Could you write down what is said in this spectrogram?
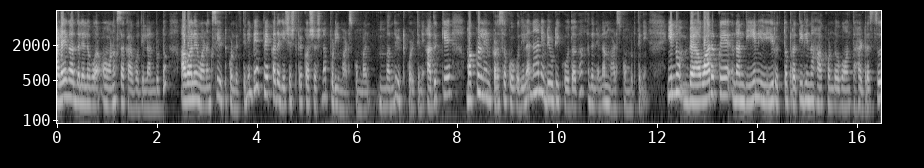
ಮಳೆಗಾಲದಲ್ಲೆಲ್ಲ ಒಣಗ್ಸೋಕ್ಕಾಗೋದಿಲ್ಲ ಅಂದ್ಬಿಟ್ಟು ಅವಾಗಲೇ ಒಣಗಿಸಿ ಇಟ್ಕೊಂಡಿರ್ತೀನಿ. ಬೇಕು ಬೇಕಾದಾಗ ಎಷ್ಟೆಷ್ಟು ಬೇಕೋ ಅಷ್ಟನ್ನ ಪುಡಿ ಮಾಡಿಸ್ಕೊಂಡು ಬಂದು ಬಂದು ಇಟ್ಕೊಳ್ತೀನಿ. ಅದಕ್ಕೆ ಮಕ್ಕಳನ್ನೇನು ಕಳ್ಸೋಕೆ ಹೋಗೋದಿಲ್ಲ. ನಾನೇ ಡ್ಯೂಟಿಗೆ ಹೋದಾಗ ಅದನ್ನೆಲ್ಲ ಮಾಡಿಸ್ಕೊಂಡ್ಬಿಡ್ತೀನಿ. ಇನ್ನು ವಾರಕ್ಕೆ ನಂದು ಏನು ಇರುತ್ತೋ ಪ್ರತಿದಿನ ಹಾಕೊಂಡು ಹೋಗುವಂತಹ ಡ್ರೆಸ್ಸು,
